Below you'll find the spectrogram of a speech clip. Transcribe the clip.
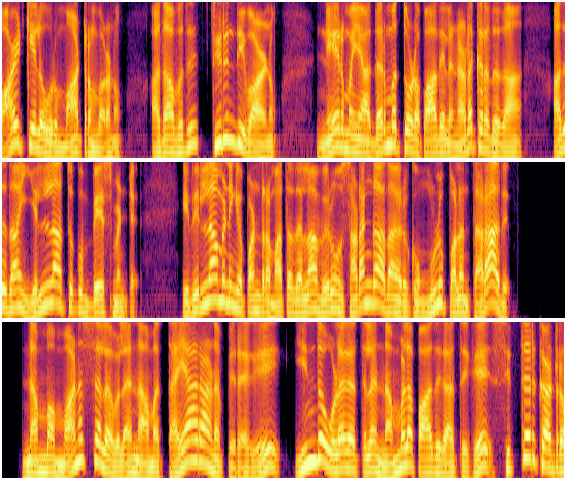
வாழ்க்கையில ஒரு மாற்றம் வரணும். அதாவது திருந்தி வாழணும். நேர்மையா தர்மத்தோட பாதையில நடக்கிறது தான் அதுதான் எல்லாத்துக்கும் பேஸ்மெண்ட் இது இல்லாம நீங்க பண்ற மத்ததெல்லாம் வெறும் சடங்கா தான் இருக்கும். முழு பலன் தராது. நம்ம மனசளவுல நாம தயாரான பிறகு இந்த உலகத்துல நம்மள பாதுகாத்துக்கு சித்தர் காட்டுற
